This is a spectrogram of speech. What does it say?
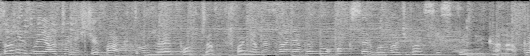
Co nie zmienia oczywiście faktu, że podczas trwania wyzwania będą obserwować Was z tylnej kanapy.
